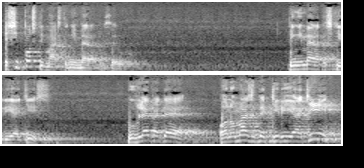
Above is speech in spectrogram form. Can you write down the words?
εσύ πως τιμάς την ημέρα του Θεού; Την ημέρα της Κυριακής που βλέπετε ονομάζεται Κυριακή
